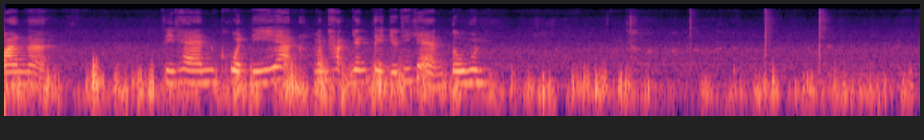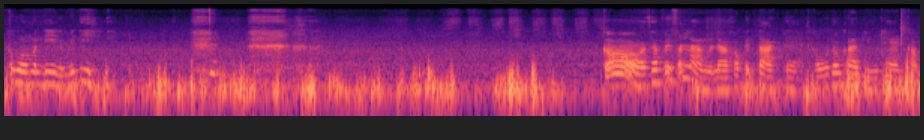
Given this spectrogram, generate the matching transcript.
วันน่ะ สีแทนขวดนี้อะ มันยังติดอยู่ที่แขนตูนตกลงมันดีหรือไม่ดี ก็ถ้าเป็นฝรั่งเวลาเขาไปตากแดดเขาก็ต้องการผิวแทนกลับ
